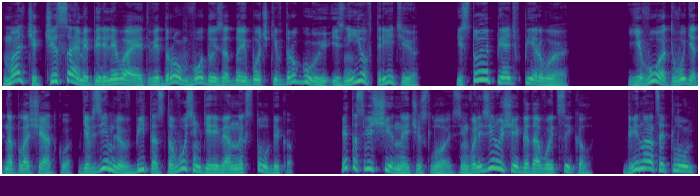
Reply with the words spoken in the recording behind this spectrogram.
мальчик часами переливает ведром воду из одной бочки в другую, из нее в третью, и стоя пять в первую. Его отводят на площадку, где в землю вбито 108 деревянных столбиков. Это священное число, символизирующее годовой цикл. 12 лун,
